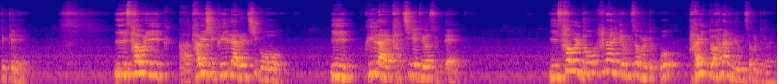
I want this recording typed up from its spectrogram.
듣게 돼요. 이 사울이 아, 다윗이 그일라를 치고 이 그일라에 갇히게 되었을 때 이 사울도 하나님의 음성을 듣고 다윗도 하나님의 음성을 들어요.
